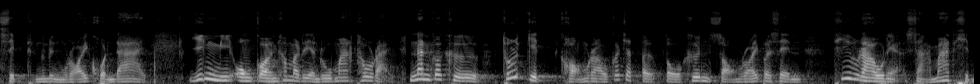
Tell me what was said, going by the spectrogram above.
80ถึง100 คนได้ ยิ่งมีองค์กรเข้ามาเรียนรู้มากเท่าไหร่ นั่นก็คือธุรกิจของเราก็จะเติบโตขึ้น 200%ที่เราเนี่ยสามารถเห็น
